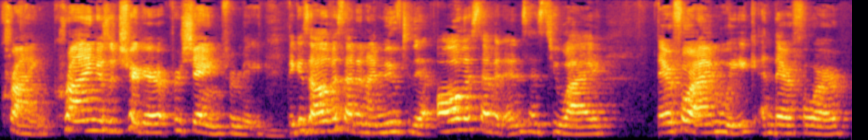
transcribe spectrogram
crying, crying is a trigger for shame for me because all of a sudden I move to the, all this evidence as to why Therefore, I'm weak, and therefore,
